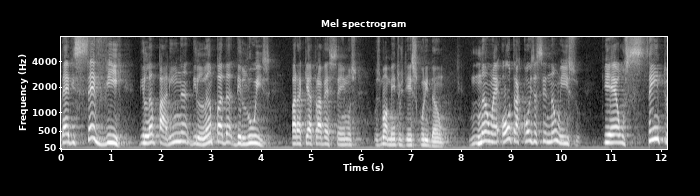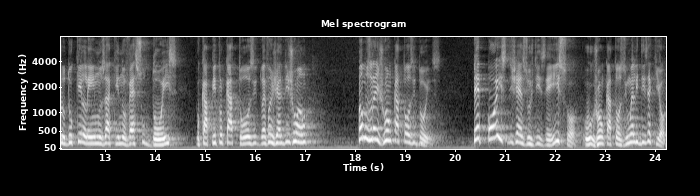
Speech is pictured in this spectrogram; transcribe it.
deve servir de lamparina, de lâmpada de luz, para que atravessemos os momentos de escuridão. Não é outra coisa senão isso, que é o centro do que lemos aqui no verso 2 do capítulo 14 do Evangelho de João. Vamos ler João 14, 2. Depois de Jesus dizer isso, o João 14, 1, ele diz aqui, ó,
